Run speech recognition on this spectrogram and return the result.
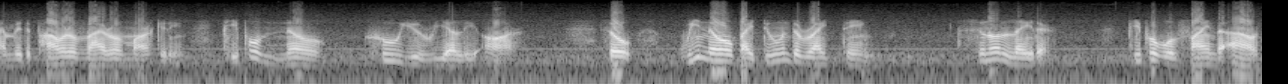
and with the power of viral marketing, people know who you really are. So we know by doing the right thing, sooner or later, people will find out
